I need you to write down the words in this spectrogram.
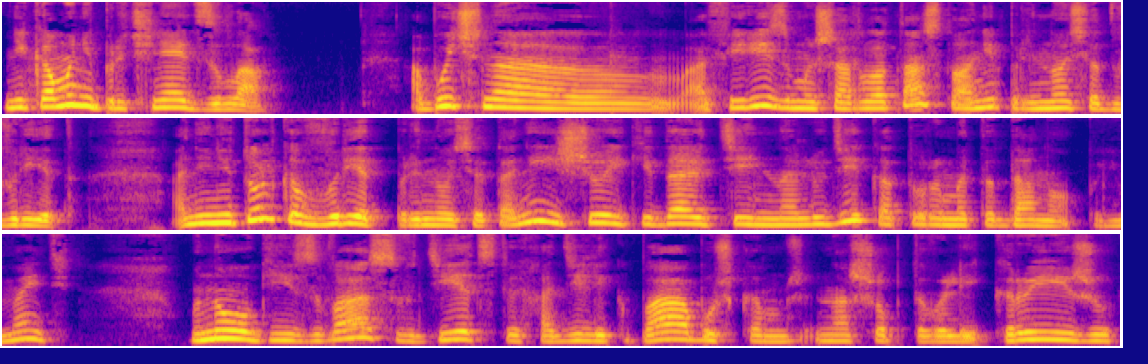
никому не причиняет зла. Обычно э, аферизм и шарлатанство, они приносят вред. Они не только вред приносят, они еще и кидают тень на людей, которым это дано, понимаете? Многие из вас в детстве ходили к бабушкам, нашептывали крыжу,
